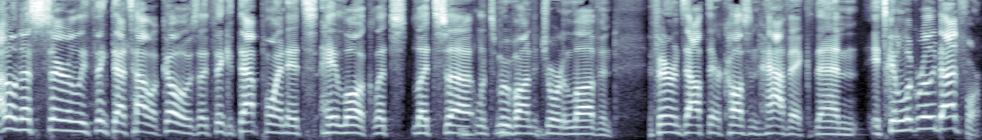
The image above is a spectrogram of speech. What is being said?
I don't necessarily think that's how it goes. I think at that point it's, hey, look, let's let's uh, let's move on to Jordan Love, and if Aaron's out there causing havoc, then it's going to look really bad for him.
